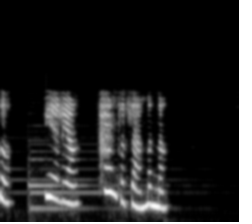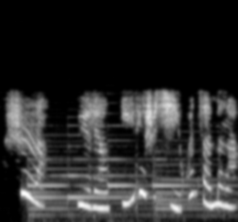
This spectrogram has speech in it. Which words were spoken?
哥，月亮看着咱们呢。”是啊，月亮一定是喜欢咱们啦。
